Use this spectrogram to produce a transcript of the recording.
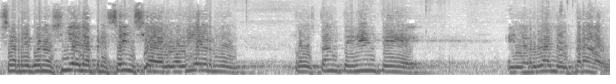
se reconocía la presencia del gobierno constantemente en la rural del Prado.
